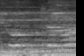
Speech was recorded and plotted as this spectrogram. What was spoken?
you die.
